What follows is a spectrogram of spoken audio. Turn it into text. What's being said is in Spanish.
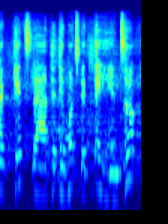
pressure gets louder than once with their hands up.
